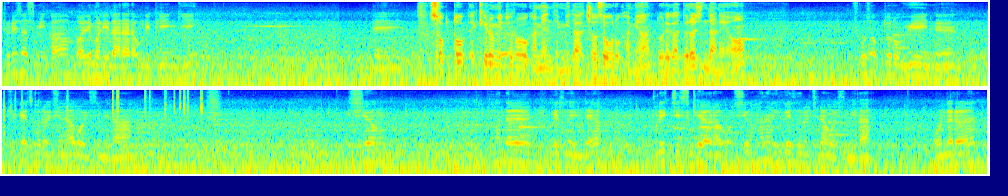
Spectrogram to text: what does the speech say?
들으셨습니까? 멀리 멀리 날아라 우리 비행기. 네. 속도 100km로 가면 됩니다. 저속으로 가면 노래가 늘어진다네요. 고속도로 위에 있는 휴게소를 지나고 있습니다. 시흥 하늘 휴게소인데요. 브릿지 스퀘어라고 시흥 하늘 휴게소를 지나고 있습니다. 오늘은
